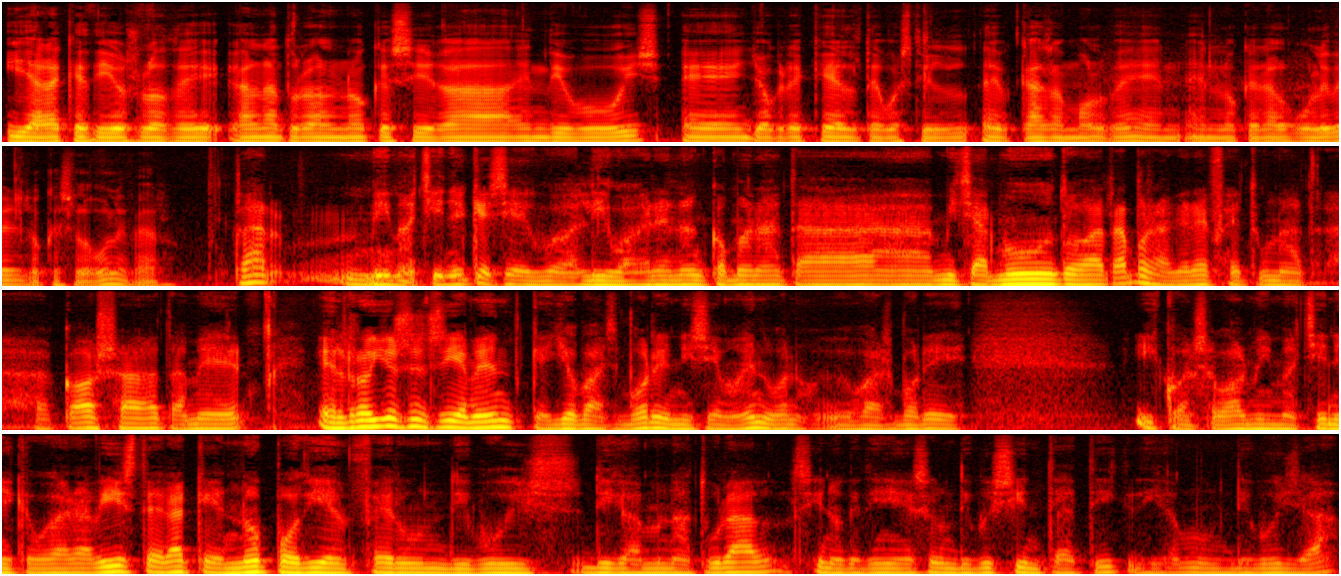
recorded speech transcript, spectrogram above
I ara que dius lo de al natural no que siga en dibuix, eh, jo crec que el teu estil eh, casa molt bé en, en lo que era el Gulliver i lo que és el Gulliver. Clar, m'imagino que si li ho hagueren encomanat a Micharmut o a pues haguera fet una altra cosa, també. El rotllo, senzillament, que jo vaig veure en aquest moment, bueno, ho vaig veure i qualsevol m'imagini que ho haguera vist, era que no podien fer un dibuix, diguem, natural, sinó que tenia que ser un dibuix sintètic, diguem, un dibuix ja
